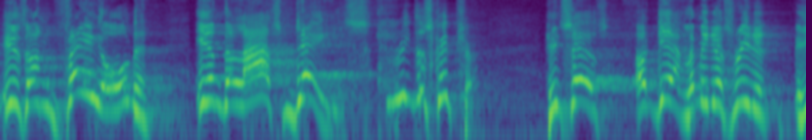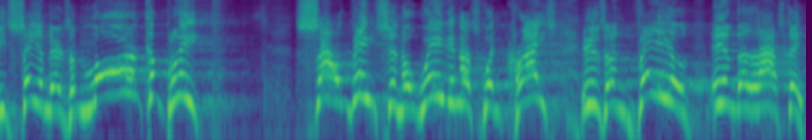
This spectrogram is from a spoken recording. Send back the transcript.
is unveiled in the last days. Read the scripture. He says, again, let me just read it. He's saying there's a more complete salvation awaiting us when Christ is unveiled in the last day.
